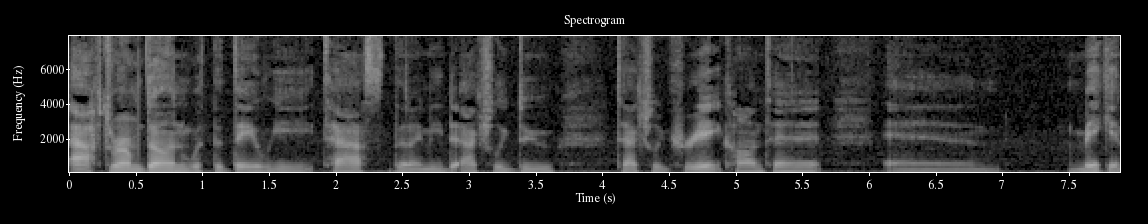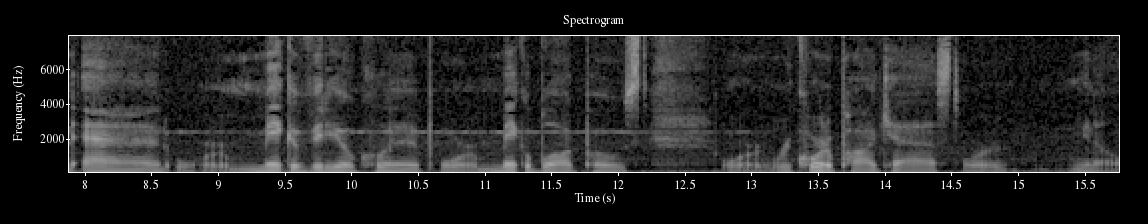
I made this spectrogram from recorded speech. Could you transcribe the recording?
after I'm done with the daily tasks that I need to actually do to actually create content and make an ad or make a video clip or make a blog post or record a podcast or you know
